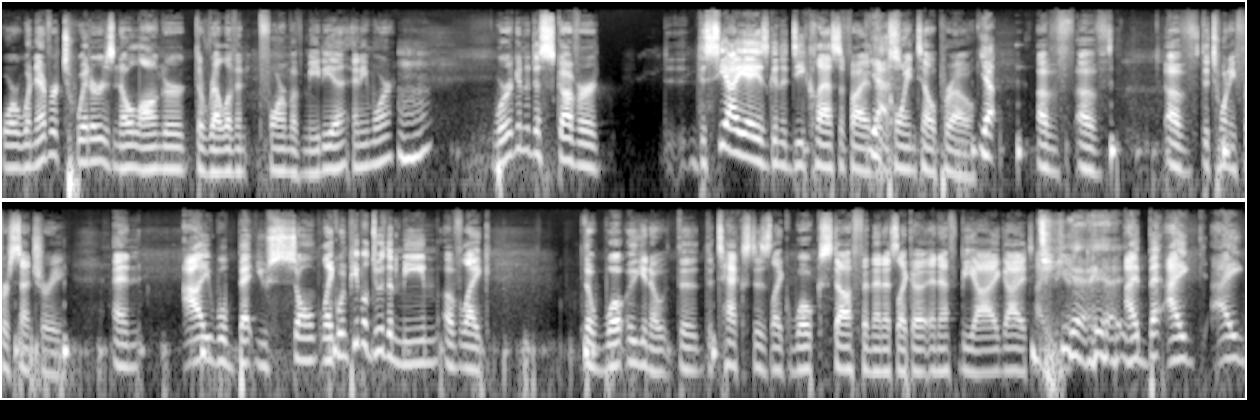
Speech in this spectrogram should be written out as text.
or whenever Twitter is no longer the relevant form of media anymore, mm-hmm. we're going to discover the CIA is going to declassify Yes. the COINTELPRO Yep. of of of the 21st century, and I will bet you so like when people do the meme of like the wo- you know the the text is like woke stuff and then it's like a, an FBI guy typing. Yeah, yeah, yeah. I bet I I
